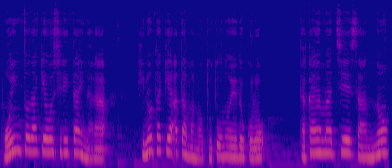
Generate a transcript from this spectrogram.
ポイントだけを知りたいなら日の竹頭の整えどころ。高山千恵さんの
